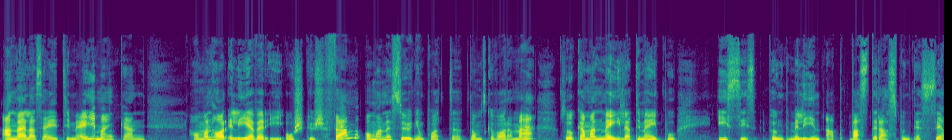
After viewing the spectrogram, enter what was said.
anmäla sig till mig. Man kan, om man har elever i årskurs 5 och man är sugen på att, att de ska vara med så kan man mejla till mig på isis.melin.vasteras.se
